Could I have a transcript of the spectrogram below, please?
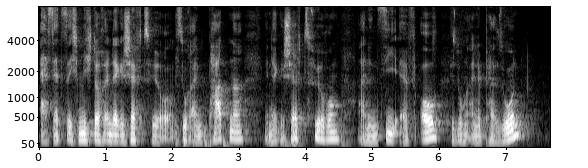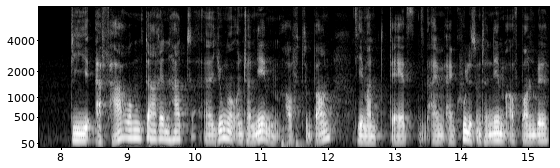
ersetze ich mich doch in der Geschäftsführung. Ich suche einen Partner in der Geschäftsführung, einen CFO. Wir suchen eine Person, die Erfahrung darin hat, äh, junge Unternehmen aufzubauen jemand, der jetzt ein, ein cooles Unternehmen aufbauen will,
